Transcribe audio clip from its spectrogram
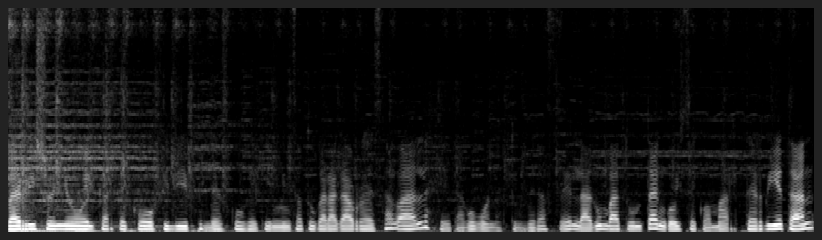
Berri soinu elkarteko Filip Lezgugekin mintzatu gara gaur zabal, eta gogoan hartu beraz, eh? larun bat untan goizeko amar terdietan,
